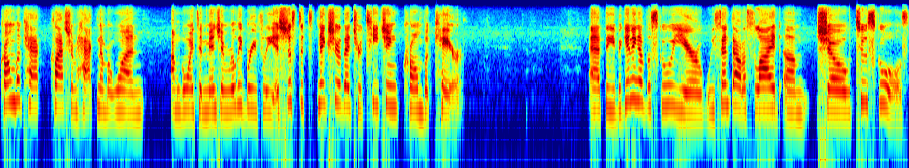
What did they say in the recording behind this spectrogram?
Chromebook hack, Classroom hack number one, I'm going to mention really briefly, is just to make sure that you're teaching Chromebook care. At the beginning of the school year, we sent out a slide um, show to schools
